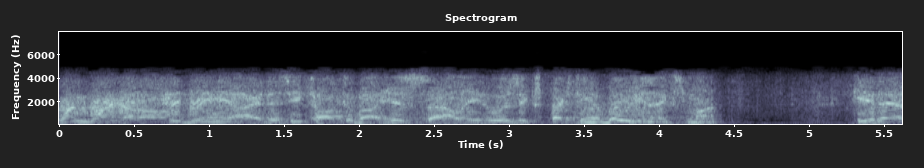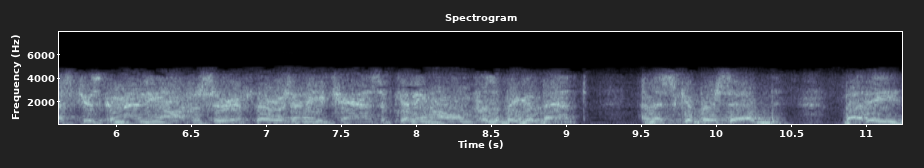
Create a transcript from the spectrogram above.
One boy got awfully dreamy-eyed as he talked about his Sally, who was expecting a baby next month. He had asked his commanding officer if there was any chance of getting home for the big event, and the skipper said, Buddy,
